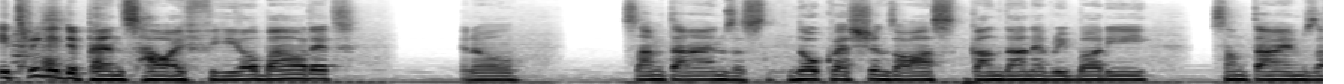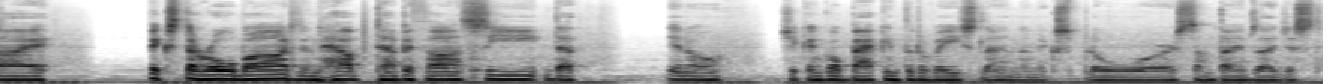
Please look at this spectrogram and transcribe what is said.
It really depends how I feel about it. You know, sometimes there's no questions asked, gun down everybody. Sometimes I fix the robot and help Tabitha see that, you know, she can go back into the wasteland and explore. Sometimes I just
